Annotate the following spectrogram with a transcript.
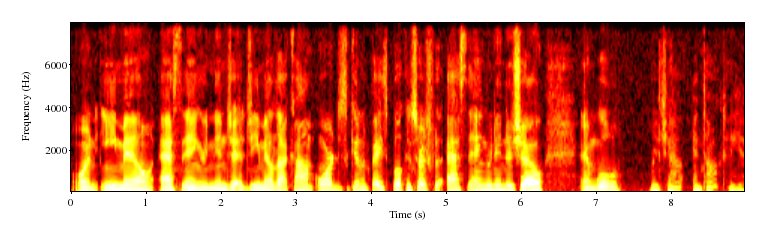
or an email asktheangryninja at gmail.com or just get on Facebook and search for the Ask the Angry Ninja Show and we'll reach out and talk to you.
